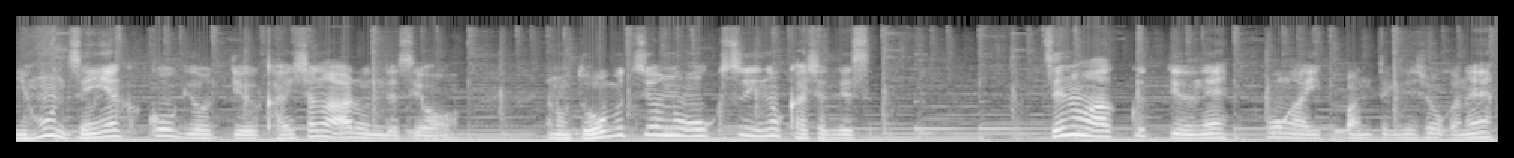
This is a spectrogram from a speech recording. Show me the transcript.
日本全薬工業っていう会社があるんですよ。あの動物用のお薬の会社です。ゼノアックっていうね、方が一般的でしょうかね。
